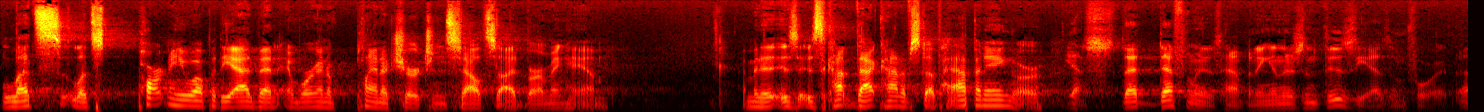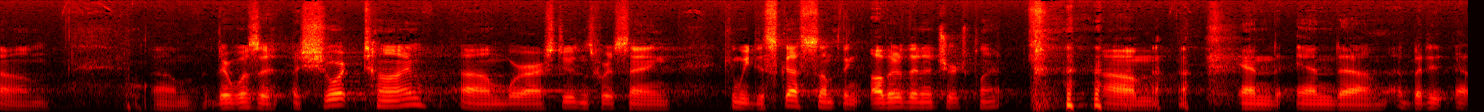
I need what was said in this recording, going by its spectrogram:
let's, let's partner you up with the Advent and we're going to plant a church in Southside Birmingham. I mean, is, is that kind of stuff happening? Or yes, that definitely is happening, and there's enthusiasm for it. Um, um, there was a, a short time um, where our students were saying, "Can we discuss something other than a church plant?" um, and and um, but it, uh,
